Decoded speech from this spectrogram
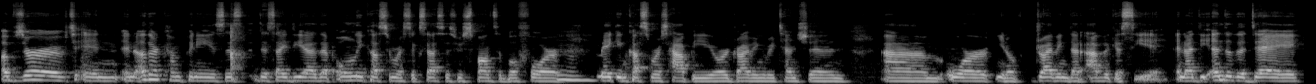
observed in, in other companies this, this idea that only customer success is responsible for mm. making customers happy or driving retention um, or you know driving that advocacy and at the end of the day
